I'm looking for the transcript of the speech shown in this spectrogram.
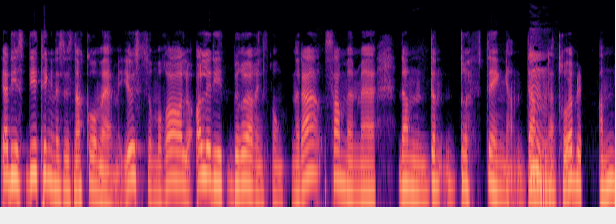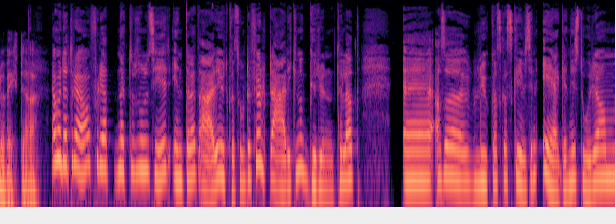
ja, de, de tingene som vi snakker om med, med juss og moral og alle de berøringspunktene der, sammen med den, den drøftingen, den, Mm. den tror jeg blir enda viktigere. Ja, men det tror jeg òg, fordi at nettopp som du sier, internett er i utgangspunktet fullt. Det er ikke noen grunn til at eh, altså, Lucas skal skrive sin egen historie om,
